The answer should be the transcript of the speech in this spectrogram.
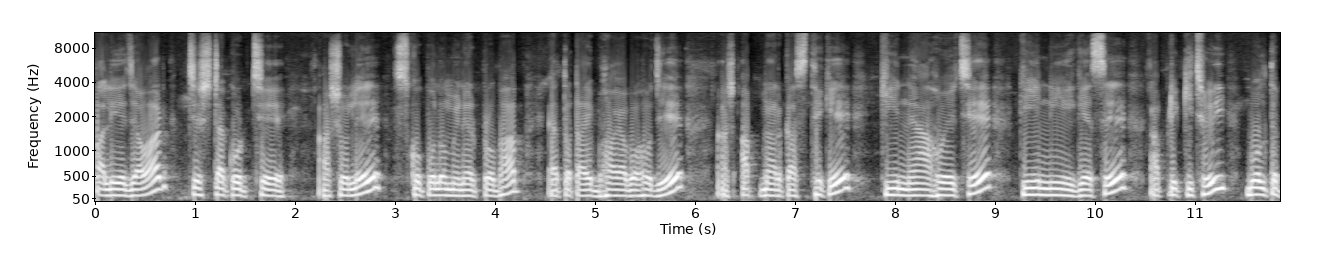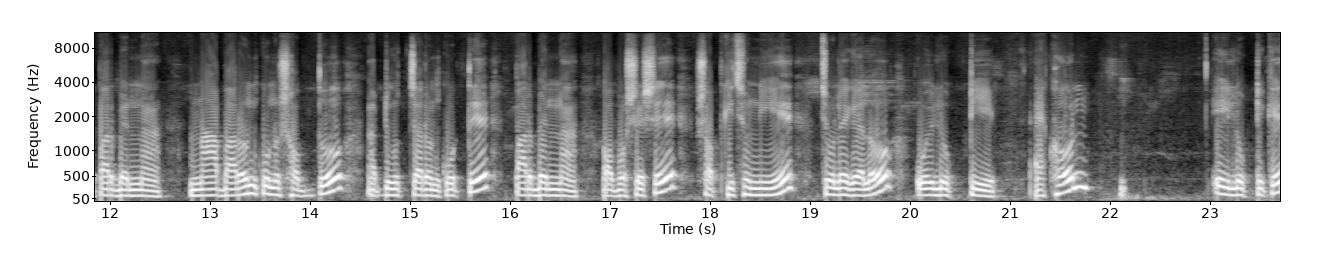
পালিয়ে যাওয়ার চেষ্টা করছে। আসলে স্কোপোলোমিনের প্রভাব এতটাই ভয়াবহ যে আপনার কাছ থেকে কি নেওয়া হয়েছে, কি নিয়ে গেছে, আপনি কিছুই বলতে পারবেন না। না বারণ কোনো শব্দ আপনি উচ্চারণ করতে পারবেন না। অবশেষে সব কিছু নিয়ে চলে গেল ওই লোকটি। এখন এই লোকটিকে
